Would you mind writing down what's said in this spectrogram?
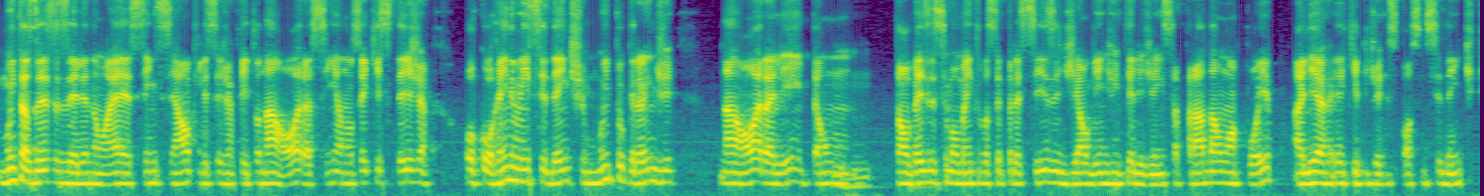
Muitas vezes ele não é essencial que ele seja feito na hora, assim, a não ser que esteja ocorrendo um incidente muito grande na hora ali. Então, uhum. talvez nesse momento você precise de alguém de inteligência para dar um apoio. Ali a equipe de resposta incidente.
